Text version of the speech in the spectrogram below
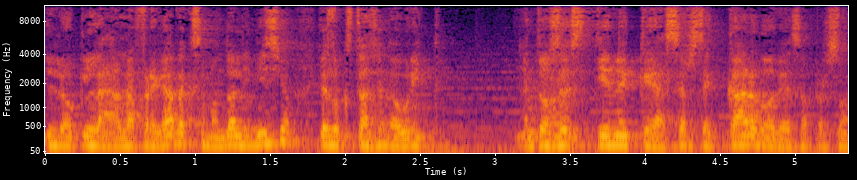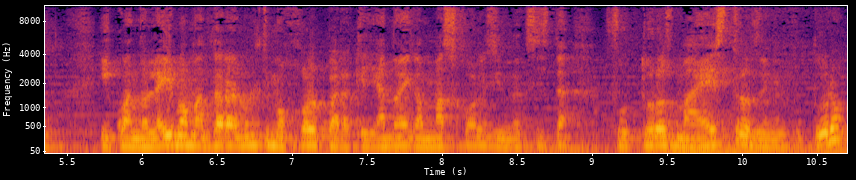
lo- la, la fregada que se mandó al inicio es lo que está haciendo ahorita. Entonces tiene que hacerse cargo de esa persona. Y cuando le iba a mandar al último Hulk para que ya no haya más Hulks y no exista futuros maestros en el futuro,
